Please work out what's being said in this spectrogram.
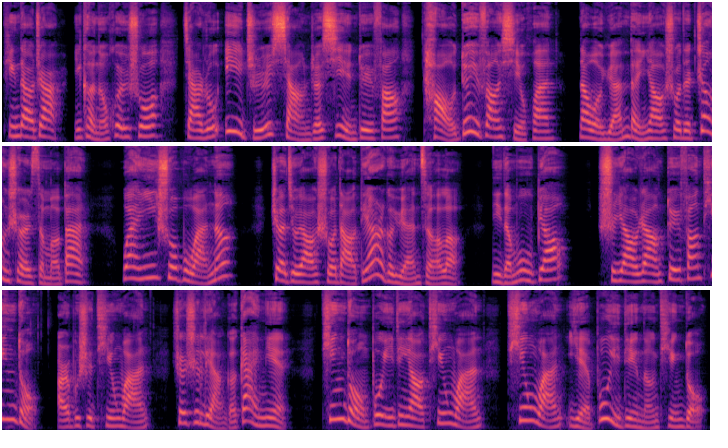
听到这儿，你可能会说：假如一直想着吸引对方，讨对方喜欢。那我原本要说的正事儿怎么办？万一说不完呢？这就要说到第二个原则了。你的目标是要让对方听懂，而不是听完，这是两个概念。听懂不一定要听完，听完也不一定能听懂。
